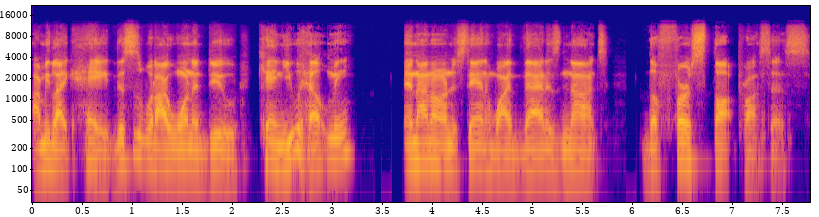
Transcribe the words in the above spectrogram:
I mean, like, hey, this is what I want to do. Can you help me? And I don't understand why that is not the first thought process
